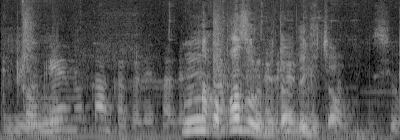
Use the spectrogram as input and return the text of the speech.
ていこうゲーうム感覚でさなんかパズルみたいにできちゃう。んですよ。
